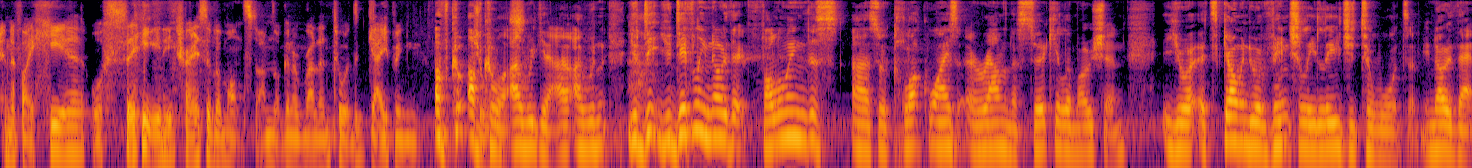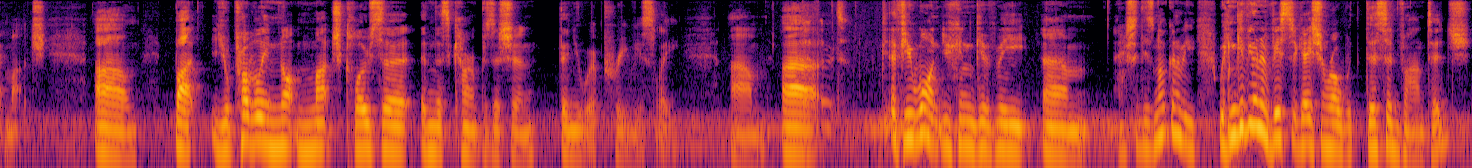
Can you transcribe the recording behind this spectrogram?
and if I hear or see any trace of a monster, I'm not going to run into its gaping. Of, co- of course, I would. Yeah, I, I wouldn't. You de- you definitely know that following this uh, sort of clockwise around in a circular motion, you're it's going to eventually lead you towards them. You know that much, um, but you're probably not much closer in this current position than you were previously. Perfect. If you want, you can give me. Um, actually, there's not going to be. We can give you an investigation roll with disadvantage.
